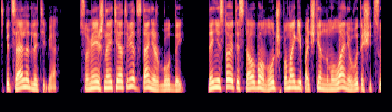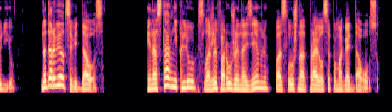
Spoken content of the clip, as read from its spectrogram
«Специально для тебя. Сумеешь найти ответ, станешь Буддой. Да не стоит и столбом, лучше помоги почтенному Ланю вытащить судью. Надорвется ведь Даос». И наставник Лю, сложив оружие на землю, послушно отправился помогать Даосу.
